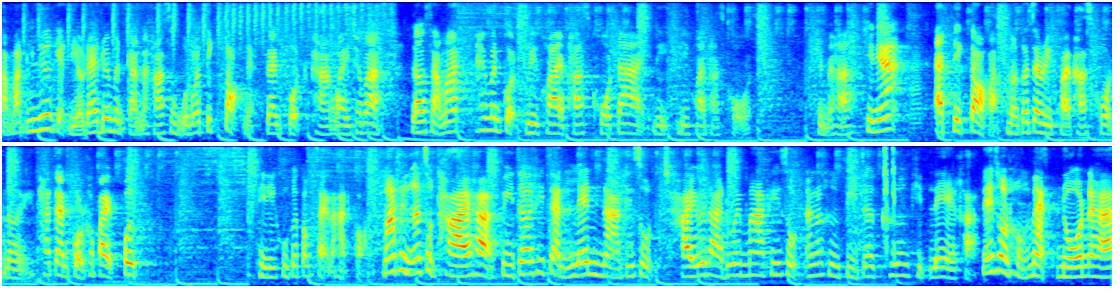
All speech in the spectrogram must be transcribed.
สามารถเลือกอย่างเดียวได้ด้วยเหมือนกันนะคะ สมมติว่า TikTok เนี่ยแจนกดค้างไว้ใช่ป่ะ เราสามารถให้มันกด Require Passcode ได้ นี่ Require Passcode เห็นไหมคะ ทีเนี้ยแอป TikTok อะมันก็จะ Require Passcode เลย ถ้าแจนกดเข้าไปปึ๊ก ทีนี้คุณก็ต้องใส่รหัสก่อน มาถึงอันสุดท้ายค่ะ ฟีเจอร์ที่แจนเล่นนานที่สุด ใช้เวลาด้วยมากที่สุด นั่นก็คือฟีเจอร์เครื่องคิดเลขค่ะ ในส่วนของ Math Note นะคะ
